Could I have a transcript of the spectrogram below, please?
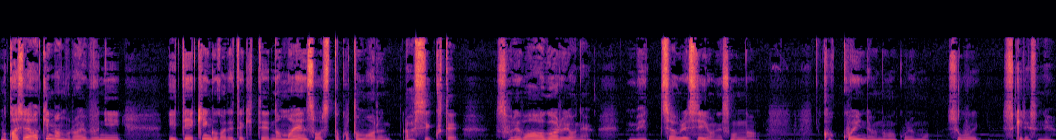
昔アキナのライブに E.T. キングが出てきて生演奏したこともあるらしくてそれは上がるよね。めっちゃ嬉しいよねそんな。かっこいいんだよなこれも。すごい好きですね。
